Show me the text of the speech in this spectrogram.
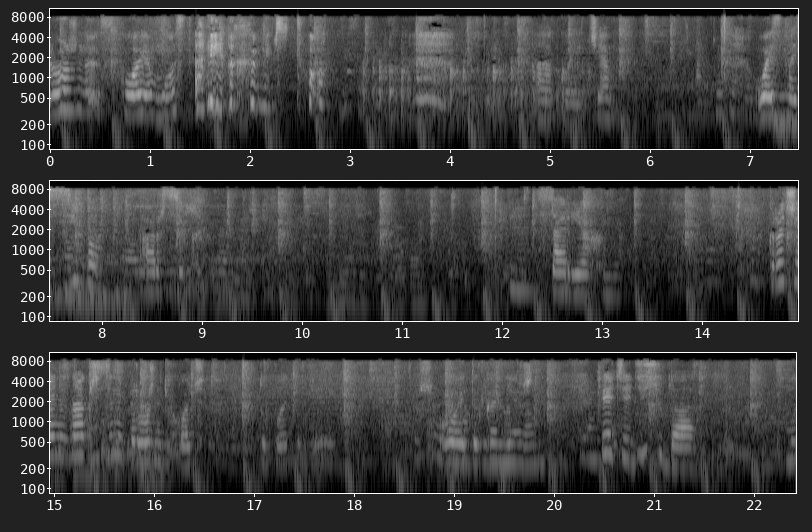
Пирожное с коя мост орехами, что? А, кое-чем. Ой, спасибо, Арсик. С орехами. Короче, я не знаю, Кристина пирожники хочет. Тупой это делает. Ой, да конечно. Петя, иди сюда. Мы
